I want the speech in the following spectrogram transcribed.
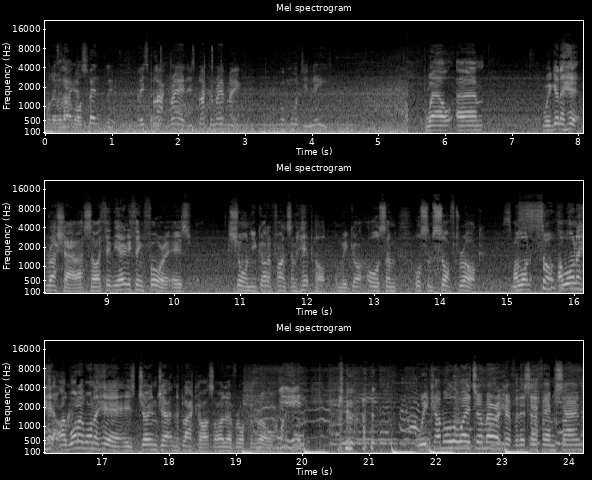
whatever that was. Bentley. It's black red. It's black and red, mate. What more do you need? Well, um, we're going to hit rush hour, so I think the only thing for it is, Sean, you've got to find some hip hop, and we got or some or some soft rock. I want. soft I want to hear. I, what I want to hear is Joan Jett and the Blackhearts. I love rock and roll. Yeah. We come all the way to America for this FM sound.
